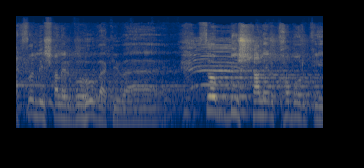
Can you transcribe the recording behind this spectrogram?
একচল্লিশ সালের বহু বাকি ভাই। চব্বিশ সালের খবর কি?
